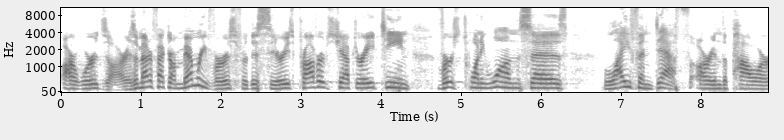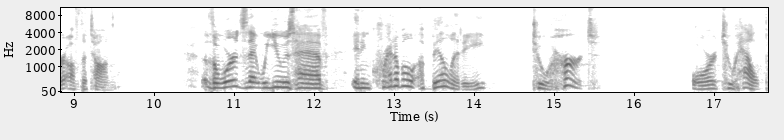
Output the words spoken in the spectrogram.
our words are. As a matter of fact, our memory verse for this series, Proverbs chapter 18, verse 21, says, Life and death are in the power of the tongue. The words that we use have an incredible ability to hurt or to help,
